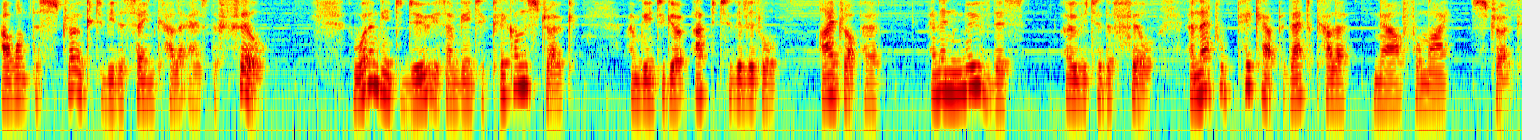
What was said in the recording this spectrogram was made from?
I want the stroke to be the same color as the fill. So what I'm going to do is I'm going to click on the stroke. I'm going to go up to the little eyedropper and then move this over to the fill and that will pick up that color now for my stroke.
